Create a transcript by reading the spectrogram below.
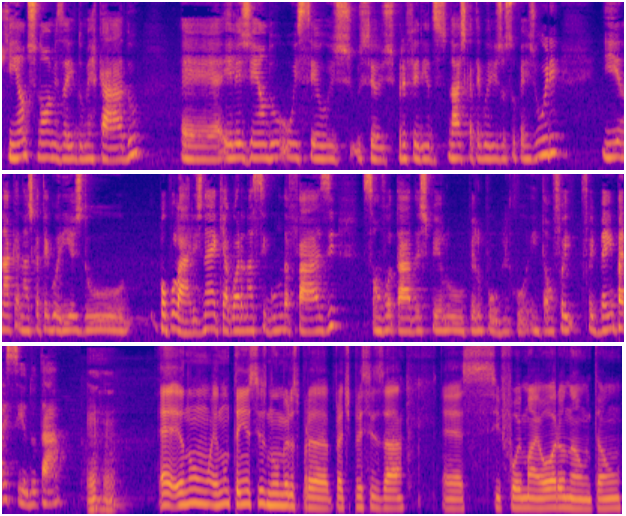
500 nomes aí do mercado, é, elegendo os seus, os seus preferidos nas categorias do Super Júri e na, nas categorias do populares, né? Que agora na segunda fase são votadas pelo, pelo público. Então foi, foi bem parecido, tá? Uhum. É, eu não, eu não tenho esses números para te precisar é, se foi maior ou não. Então,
